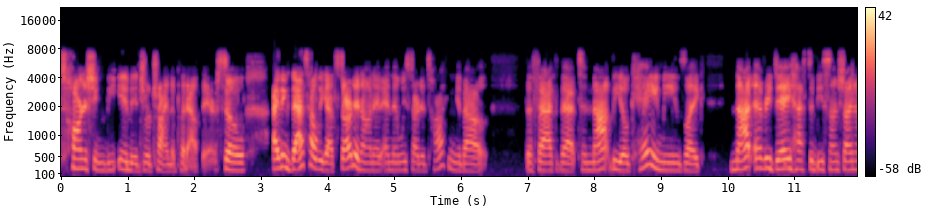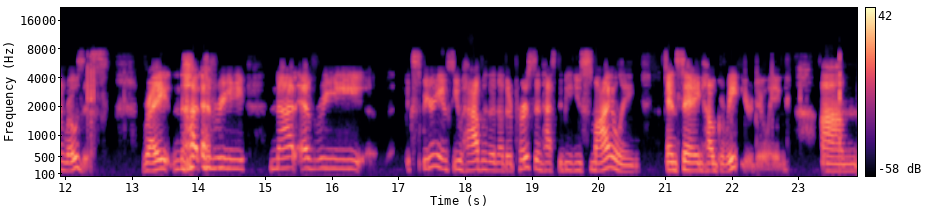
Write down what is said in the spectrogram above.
tarnishing the image you're trying to put out there. So i think that's how we got started on it and then we started talking about the fact that to not be okay means like not every day has to be sunshine and roses right? Not every not every experience you have with another person has to be you smiling and saying how great you're doing. Um,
